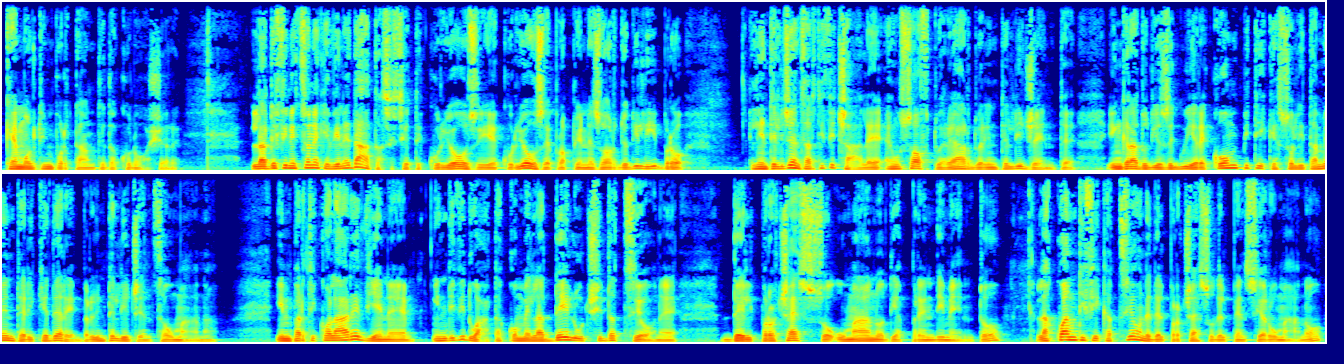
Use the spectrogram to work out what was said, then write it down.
che è molto importante da conoscere. La definizione che viene data, se siete curiosi e curiose proprio in esordio di libro, L'intelligenza artificiale è un software e hardware intelligente in grado di eseguire compiti che solitamente richiederebbero intelligenza umana. In particolare viene individuata come la delucidazione del processo umano di apprendimento, la quantificazione del processo del pensiero umano,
